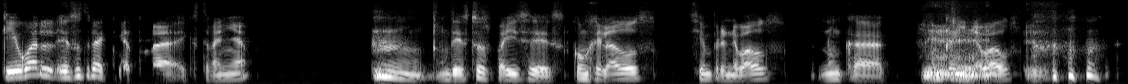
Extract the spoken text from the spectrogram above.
que igual es otra criatura extraña de estos países congelados, siempre nevados, nunca, nunca hay nevados,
